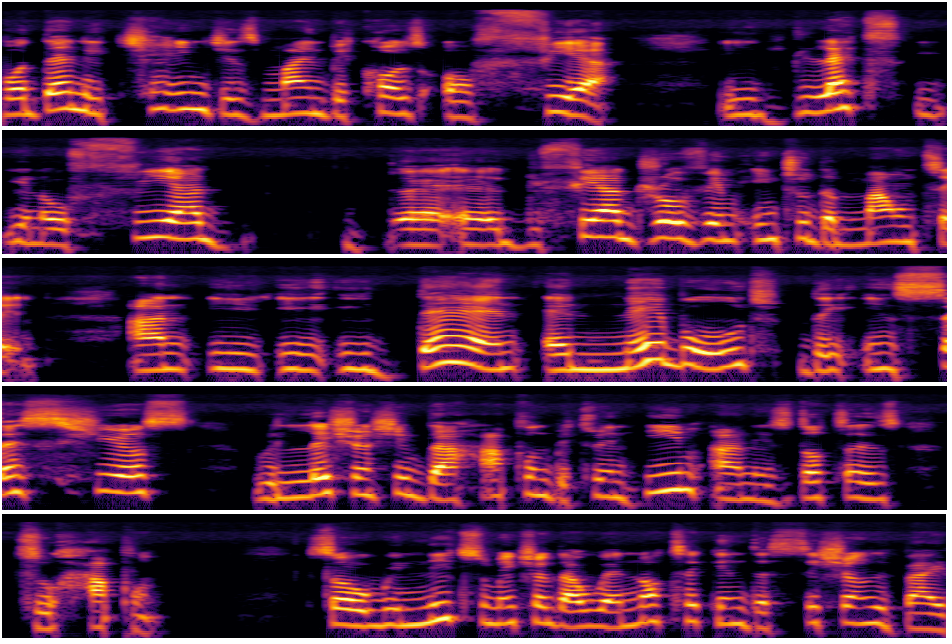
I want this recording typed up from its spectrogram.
But then he changed his mind because of fear. He let, you know, fear, uh, fear drove him into the mountain. And he, he, he then enabled the incestuous relationship that happened between him and his daughters to happen. So we need to make sure that we're not taking decisions by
